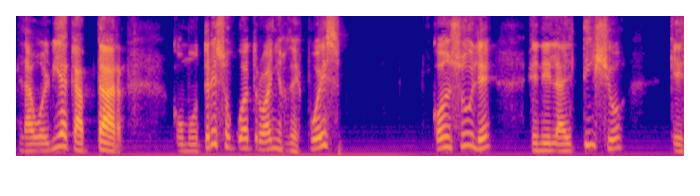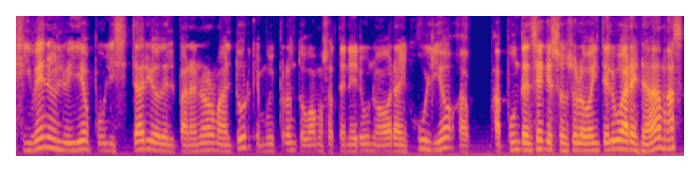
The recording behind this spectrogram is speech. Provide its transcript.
la volví a captar como tres o cuatro años después con Zule en el altillo que si ven el video publicitario del Paranormal Tour, que muy pronto vamos a tener uno ahora en julio, apúntense que son solo 20 lugares nada más,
